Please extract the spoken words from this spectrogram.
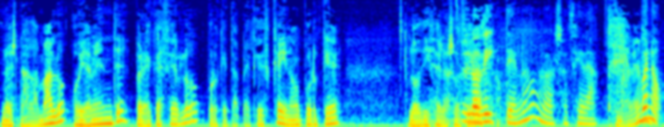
no es nada malo, obviamente, pero hay que hacerlo porque te apetezca y no porque lo dice la sociedad. Lo dicte, ¿no? La sociedad. Bueno,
